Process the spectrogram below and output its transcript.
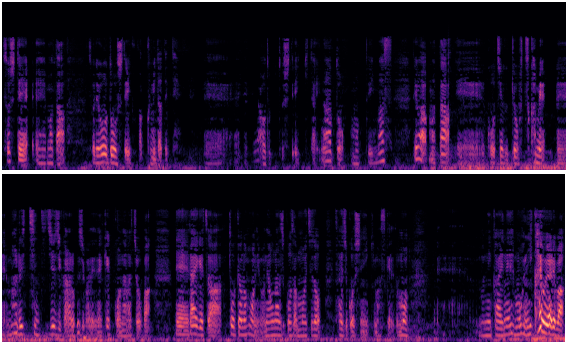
そして、えー、また、それをどうしていくか組み立てて、えーアウトプットしていきたいなと思っています。では、また、えー、コーチング今日2日目、えー、丸1日10時から6時までね、結構長丁場。で、来月は東京の方にもね、同じ講座もう一度再受講しに行きますけれども、えー、もう2回ね、もう2回をやれば、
